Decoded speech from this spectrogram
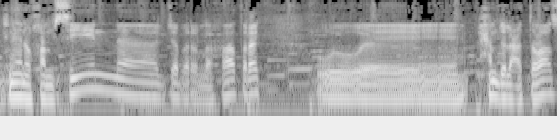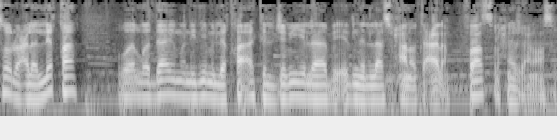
52 آه جبر الله خاطرك. والحمد لله على التواصل وعلى اللقاء. والله دائما يديم اللقاءات الجميلة بإذن الله سبحانه وتعالى. فاصل ونرجع نواصل.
